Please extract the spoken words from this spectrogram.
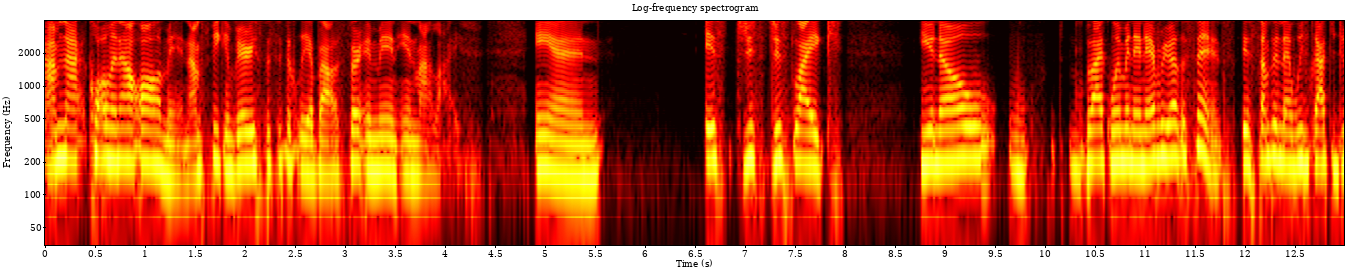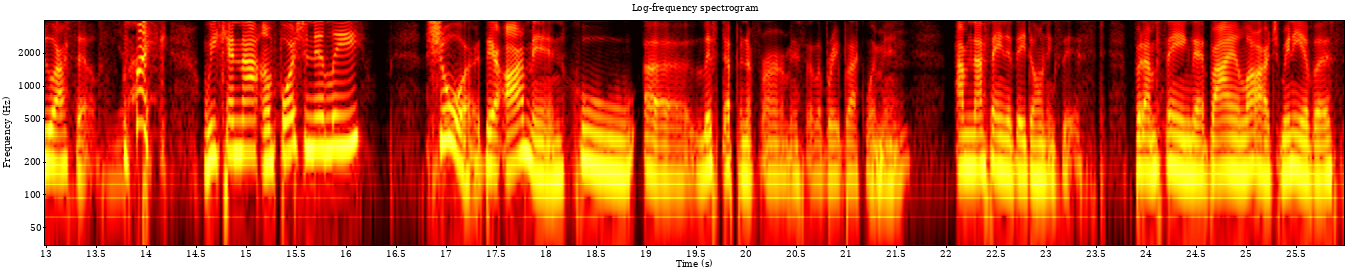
I'm not calling out all men. I'm speaking very specifically about certain men in my life. And it's just just like, you know, black women in every other sense. is something that we've got to do ourselves. like we cannot unfortunately sure there are men who uh lift up and affirm and celebrate black women. I'm not saying that they don't exist, but I'm saying that by and large, many of us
